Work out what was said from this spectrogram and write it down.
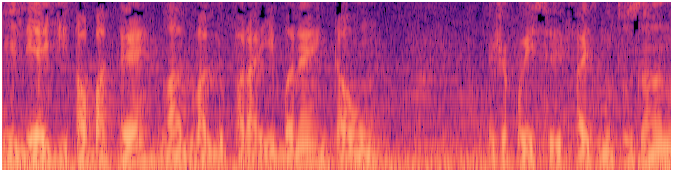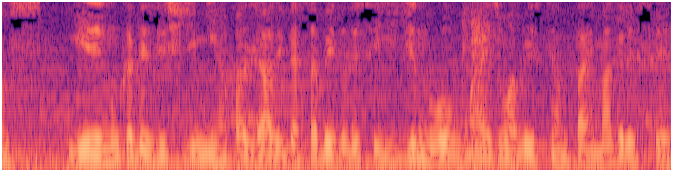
Ele é de Taubaté, lá do Vale do Paraíba, né? Então eu já conheço ele faz muitos anos e ele nunca desiste de mim, rapaziada. E dessa vez eu decidi de novo, mais uma vez, tentar emagrecer.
